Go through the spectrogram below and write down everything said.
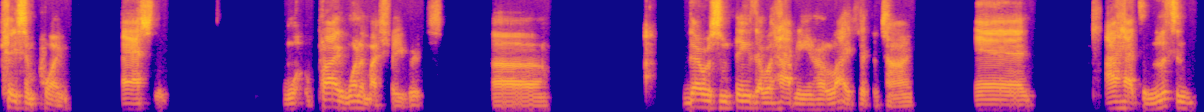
Case in point, Ashley, probably one of my favorites. Uh, there were some things that were happening in her life at the time, and I had to listen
